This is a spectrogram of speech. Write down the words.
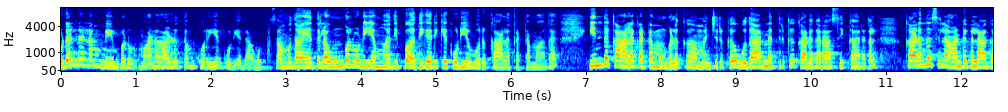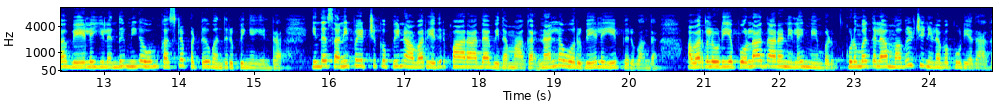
உடல்நலம் மேம்படும் மன அழுத்தம் குறையக்கூடியதாகும். சமுதாயத்தில் உங்களுடைய மதிப்பு அதிகரிக்கக்கூடிய ஒரு காலகட்டமாக இந்த காலகட்டம் உங்களுக்கு அமைஞ்சிருக்கு. உதாரணத்திற்கு கடகராசிக்காரர்கள் கடந்த சில ஆண்டுகளாக வேலை இழந்து மிகவும் கஷ்டப்பட்டு வந்திருப்பீங்க என்றார் இந்த சனிப்பயிற்சிக்கு பின் அவர் எதிர்பாராத விதமாக நல்ல ஒரு வேலையை பெறுவாங்க. அவர்களுடைய பொருளாதார நிலை மேம்படும். குடும்பத்தில் மகிழ்ச்சி நிலவக்கூடியதாக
